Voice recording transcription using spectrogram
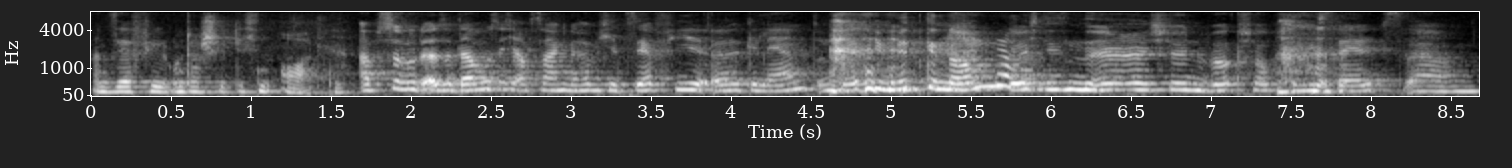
an sehr vielen unterschiedlichen Orten. Absolut, also da muss ich auch sagen, da habe ich jetzt sehr viel äh, gelernt und sehr viel mitgenommen ja. durch diesen äh, schönen Workshop für mich selbst. Ähm,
